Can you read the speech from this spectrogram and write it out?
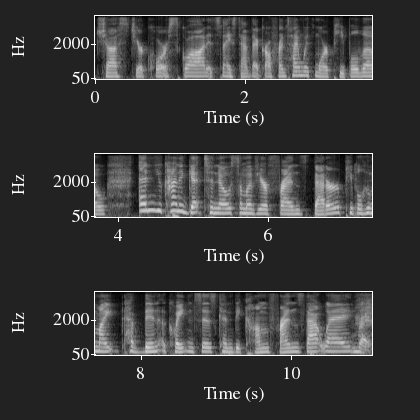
just your core squad. It's nice to have that girlfriend time with more people though. And you kind of get to know some of your friends better. People who might have been acquaintances can become friends that way. Right.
